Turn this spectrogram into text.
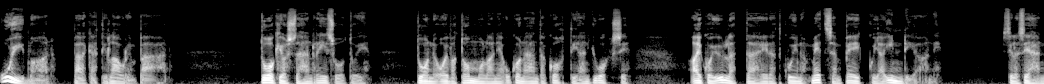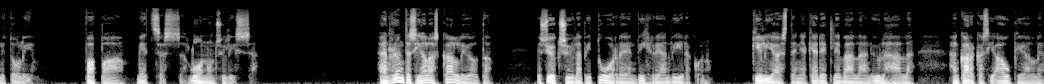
Uimaan, pälkähti Laurin päähän. Tuokiossa hän riisuutui. Tuonne oiva Tommolan ja ukon ääntä kohti hän juoksi, aikoi yllättää heidät kuin metsän peikko ja indiaani, sillä sehän nyt oli, vapaa metsässä, luonnon sylissä. Hän ryntäsi alas kalliolta ja syöksyi läpi tuoreen vihreän viidakon. Kiljaisten ja kädet levällään ylhäällä hän karkasi aukealle,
